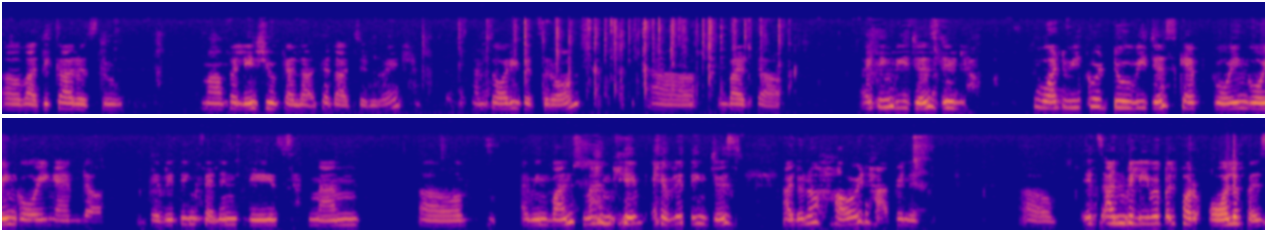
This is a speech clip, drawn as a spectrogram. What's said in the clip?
uh, Vadikarastu. Ma right? I'm sorry if it's wrong. Uh, but uh, I think we just did what we could do. We just kept going, going, going, and uh, everything fell in place. Ma'am, uh, I mean, once ma'am gave everything just, I don't know how it happened. It's, uh, it's unbelievable for all of us.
